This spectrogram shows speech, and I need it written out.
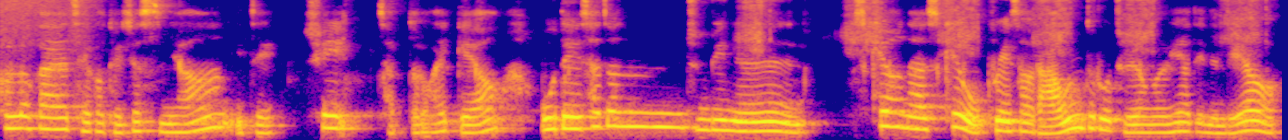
컬러가 제거 되셨으면 이제 쉐입 잡도록 할게요. 모델 사전 준비는 스퀘어나 스퀘어 오프에서 라운드로 조형을 해야 되는데요.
